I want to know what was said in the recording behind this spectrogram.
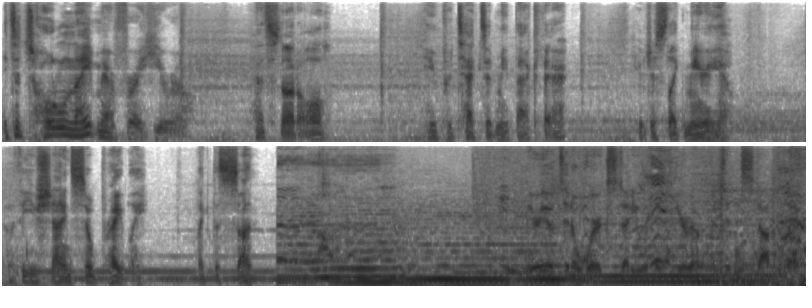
it's a total nightmare for a hero. That's not all. You protected me back there. You're just like Mirio. Both of you shine so brightly, like the sun. Mirio did a work study with a hero, but didn't stop there.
